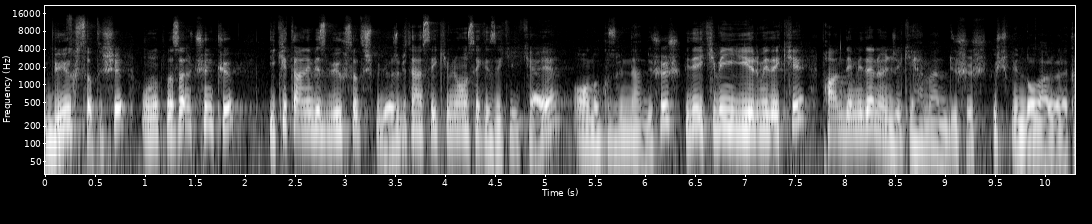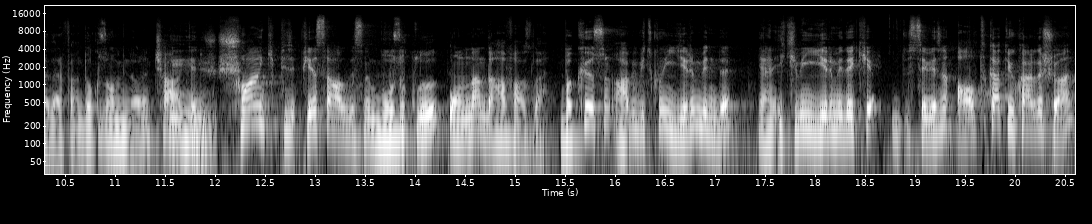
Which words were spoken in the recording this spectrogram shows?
büyük satışı unutması lazım. Çünkü İki tane biz büyük satış biliyoruz. Bir tanesi 2018'deki hikaye 19 binden düşüş. Bir de 2020'deki pandemiden önceki hemen düşüş. 3 bin dolarlara kadar falan 9-10 bin doların çat diye düşüş. Şu anki pi- piyasa algısının bozukluğu ondan daha fazla. Bakıyorsun abi Bitcoin 20 binde yani 2020'deki seviyesinden 6 kat yukarıda şu an.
